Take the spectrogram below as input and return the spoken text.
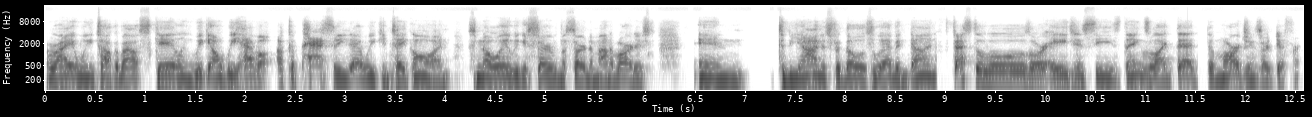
right? When you talk about scaling, we can we have a, a, capacity that we can take on. There's no way we can serve a certain amount of artists. And to be honest, for those who haven't done festivals or agencies, things like that, the margins are different.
